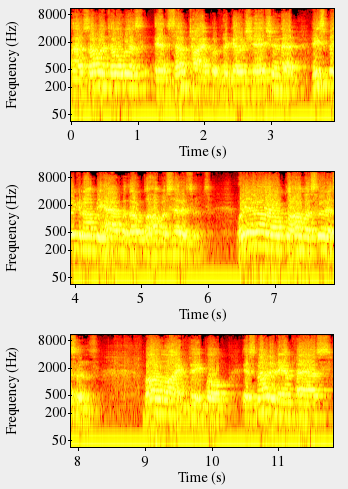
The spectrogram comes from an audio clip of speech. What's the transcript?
Uh, someone told us in some type of negotiation that he's speaking on behalf of Oklahoma citizens. We are Oklahoma citizens. Bottom line, people, it's not an impasse.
